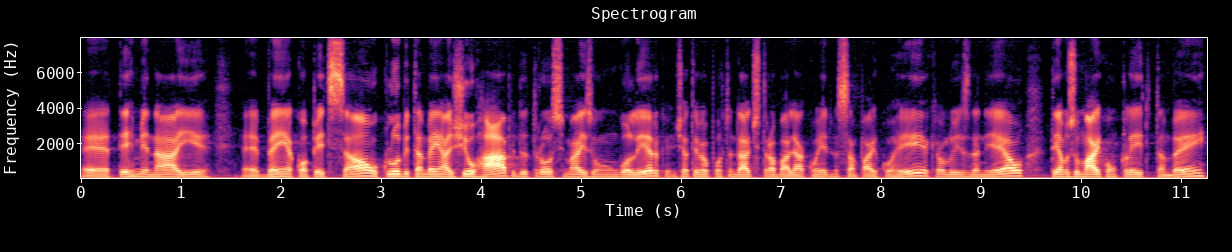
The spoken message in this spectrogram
é, terminar aí é, bem a competição. O clube também agiu rápido, trouxe mais um goleiro, que a gente já teve a oportunidade de trabalhar com ele no Sampaio Correia, que é o Luiz Daniel. Temos o Maicon Cleito também.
